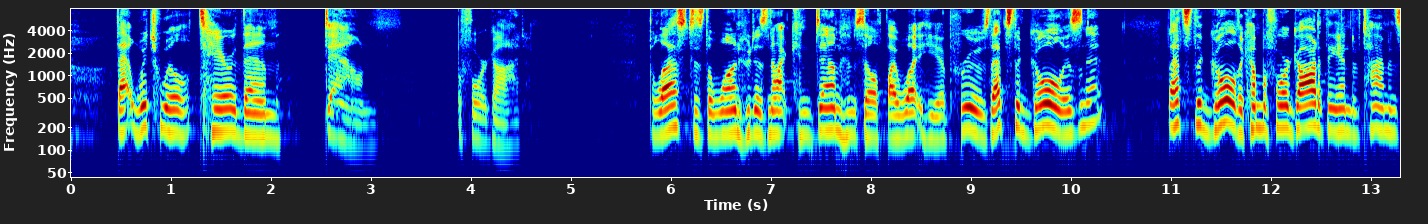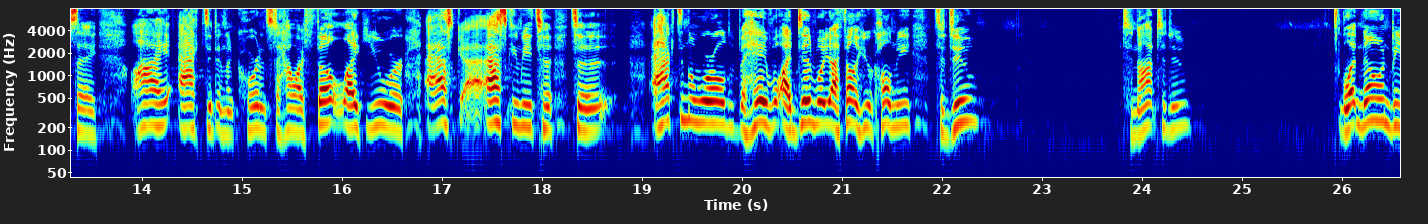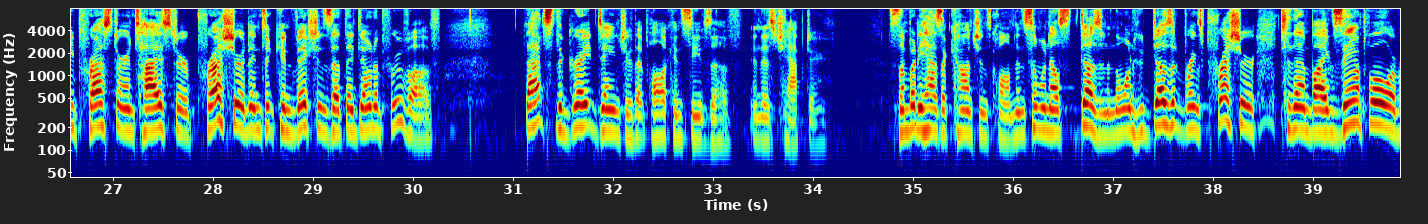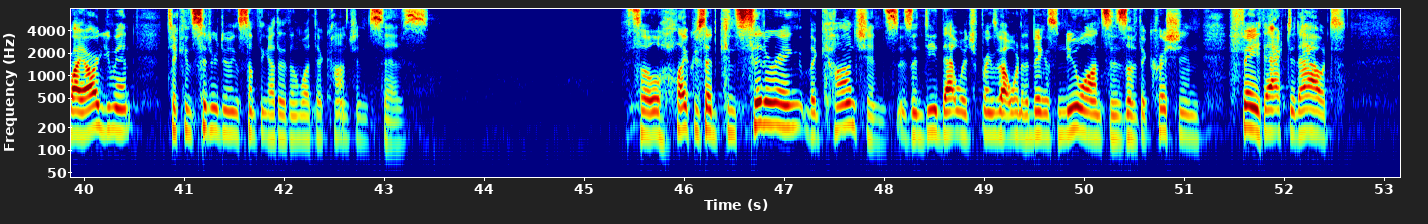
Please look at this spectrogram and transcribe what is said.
that which will tear them down before God. Blessed is the one who does not condemn himself by what he approves. That's the goal, isn't it? That's the goal to come before God at the end of time and say, I acted in accordance to how I felt like you were ask, asking me to, to act in the world, behave. I did what I felt you were calling me to do, to not to do. Let no one be pressed or enticed or pressured into convictions that they don't approve of. That's the great danger that Paul conceives of in this chapter. Somebody has a conscience qualm, then someone else doesn't. And the one who doesn't brings pressure to them by example or by argument to consider doing something other than what their conscience says. So, like we said, considering the conscience is indeed that which brings about one of the biggest nuances of the Christian faith acted out.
